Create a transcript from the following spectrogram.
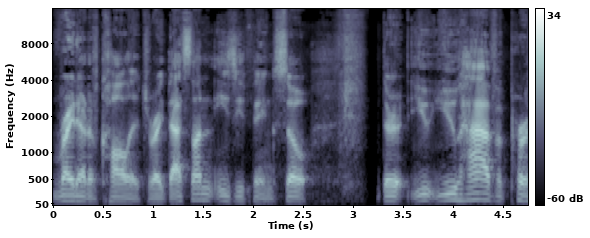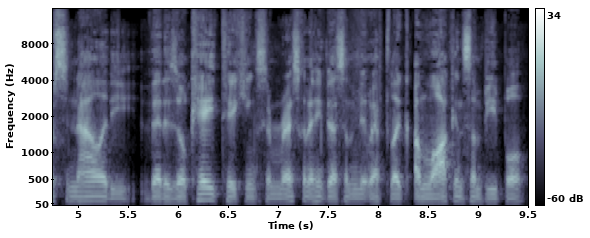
right out of college, right? That's not an easy thing. So, there you you have a personality that is okay taking some risk and i think that's something that we have to like unlock in some people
